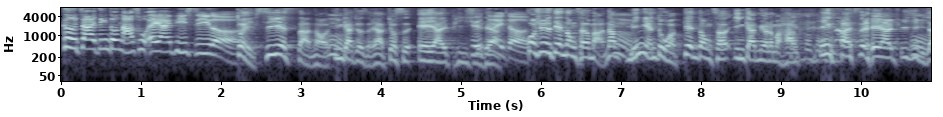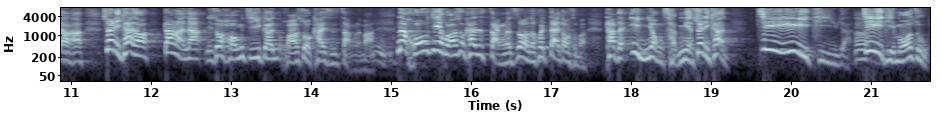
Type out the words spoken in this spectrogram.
各家一定都拿出 AI PC 了。对，CES 展哦，应该就怎样，就是 AI PC 绝对的。过去是电动车嘛，那明年度哦，电动车应该没有那么夯，应该是 AI PC 比较夯。所以你看哦，当然啦，你说宏基跟华硕开始涨了嘛，那宏基、华硕开始涨了之后呢，会带动什么？它的应用层面。所以你看，记忆体啊，记忆体模组。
